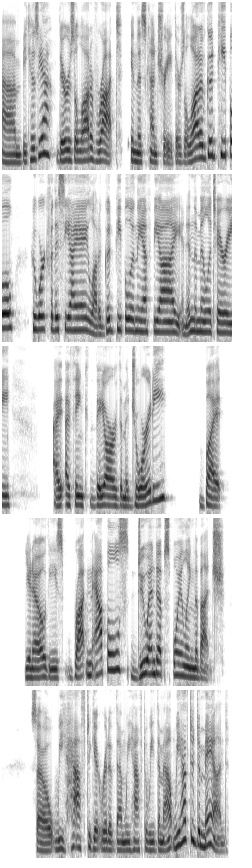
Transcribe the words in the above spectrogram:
um, because, yeah, there's a lot of rot in this country. There's a lot of good people who work for the CIA, a lot of good people in the FBI and in the military. I, I think they are the majority, but you know, these rotten apples do end up spoiling the bunch. So we have to get rid of them. We have to weed them out. We have to demand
